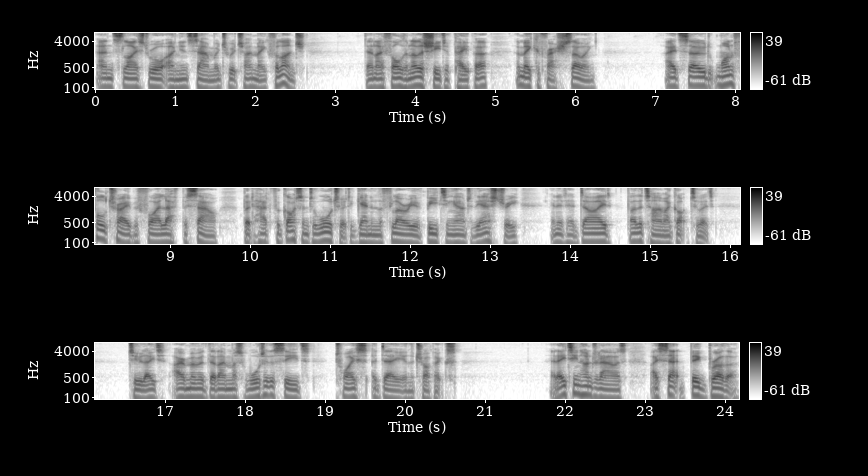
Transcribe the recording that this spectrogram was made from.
and sliced raw onion sandwich which I make for lunch. Then I fold another sheet of paper and make a fresh sowing. I had sowed one full tray before I left Bissau, but had forgotten to water it again in the flurry of beating out of the estuary, and it had died by the time I got to it. Too late, I remembered that I must water the seeds twice a day in the tropics. At 1800 hours, I set Big Brother,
